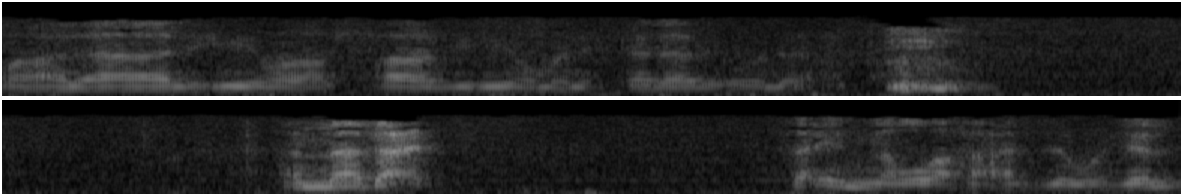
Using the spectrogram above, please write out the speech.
وعلى آله وأصحابه ومن اهتدى بهداه. أما بعد فإن الله عز وجل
